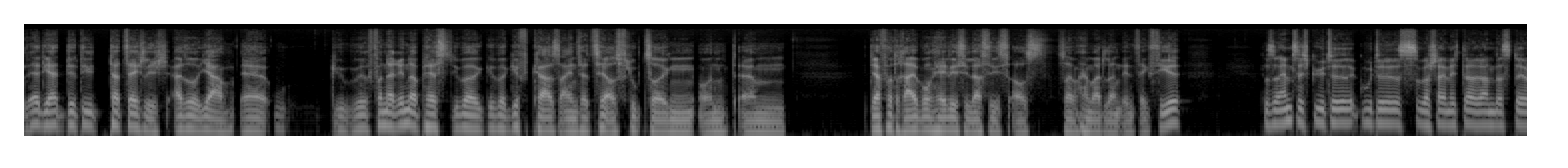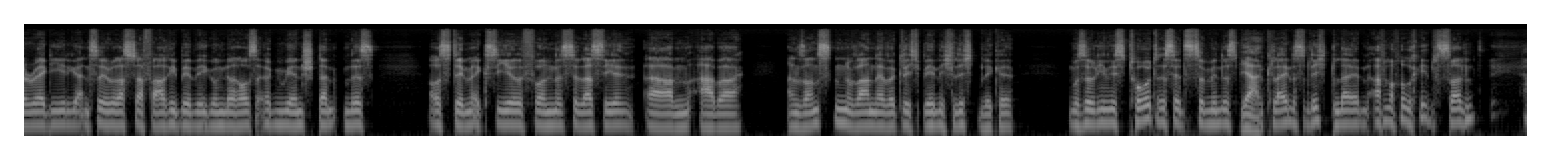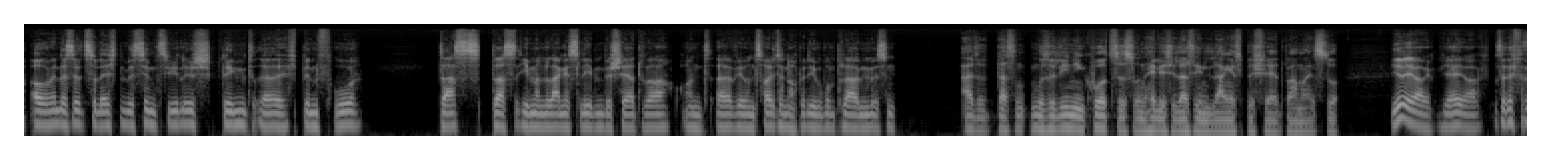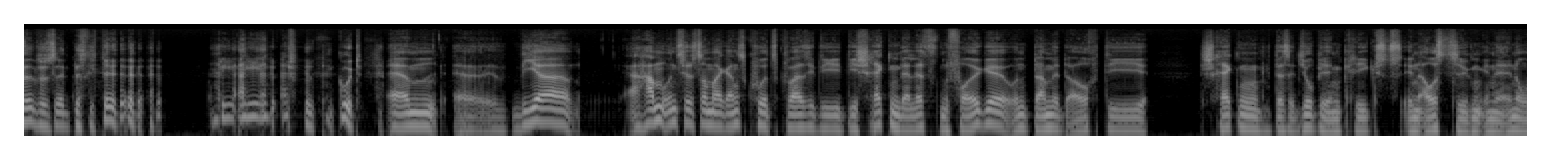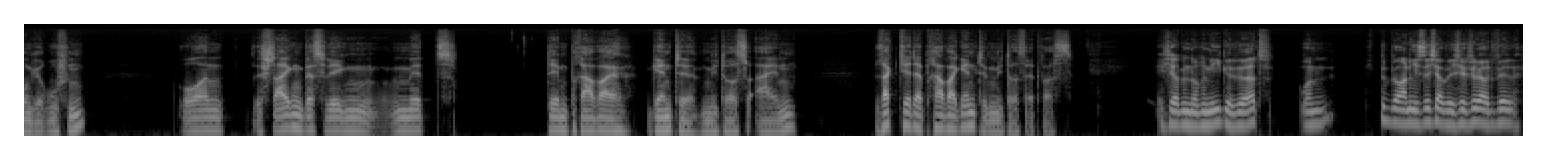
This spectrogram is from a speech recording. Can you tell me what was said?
ja die hat die, die, tatsächlich. Also ja, äh, von der Rinderpest über, über Giftgaseinsätze aus Flugzeugen und ähm, der Vertreibung Haile Selassies aus seinem Heimatland ins Exil. Das einzig Gute, Gute ist wahrscheinlich daran, dass der Reggae, die ganze Rastafari-Bewegung daraus irgendwie entstanden ist, aus dem Exil von Selassie. Ähm, aber ansonsten waren da wirklich wenig Lichtblicke. Mussolinis Tod ist jetzt zumindest ja. ein kleines Lichtlein am Horizont. Auch wenn das jetzt vielleicht ein bisschen zynisch klingt. Äh, ich bin froh, dass das ihm ein langes Leben beschert war und äh, wir uns heute noch mit ihm rumplagen müssen. Also, dass Mussolini ein kurzes und Haile Selassie ein langes beschert war, meinst du? Ja, ja, ja, ja. Selbstverständlich. Gut. Ähm, äh, wir haben uns jetzt nochmal ganz kurz quasi die, die Schrecken der letzten Folge und damit auch die Schrecken des Äthiopien-Kriegs in Auszügen in Erinnerung gerufen und steigen deswegen mit dem Bravagente-Mythos ein. Sagt dir der Pravagente-Mythos etwas? Ich habe ihn noch nie gehört und ich bin mir auch nicht sicher, ob ich ihn hören will.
